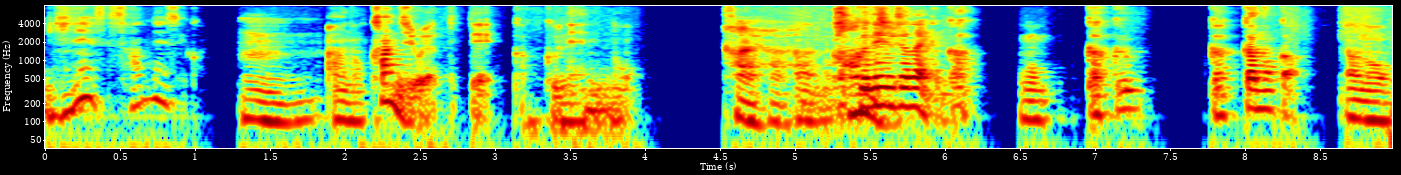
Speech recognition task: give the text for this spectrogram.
2年生3年生かうん。なあの漢字をやってて学年の。はいはいあのはい学年じゃゃないかがもう学学科のか。あの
